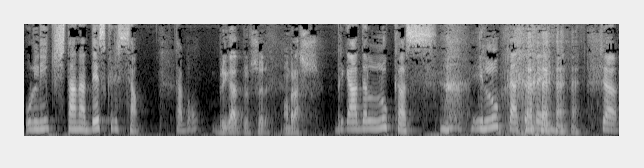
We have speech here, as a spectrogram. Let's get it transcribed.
O link está na descrição. Tá bom? Obrigado, professora. Um abraço. Obrigada, Lucas. E Luca também. Tchau.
